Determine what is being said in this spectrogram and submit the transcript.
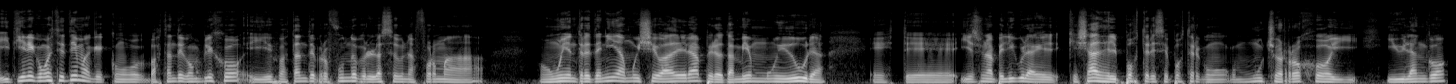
y tiene como este tema que es como bastante complejo y es bastante profundo, pero lo hace de una forma muy entretenida, muy llevadera, pero también muy dura. Este, y es una película que, que ya desde el póster, ese póster como con mucho rojo y, y blanco,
